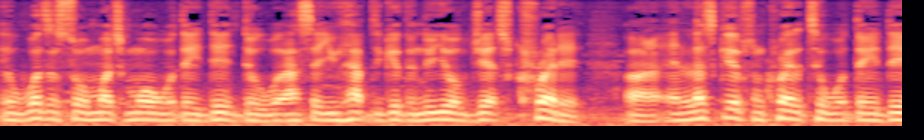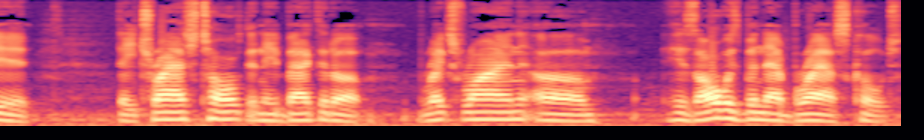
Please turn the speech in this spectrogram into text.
it wasn't so much more what they did do. But I said you have to give the New York Jets credit, uh, and let's give some credit to what they did. They trash talked and they backed it up. Rex Ryan uh, has always been that brass coach.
